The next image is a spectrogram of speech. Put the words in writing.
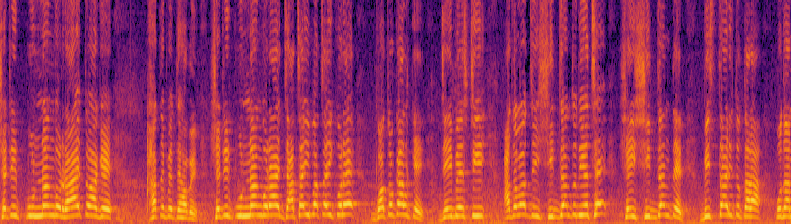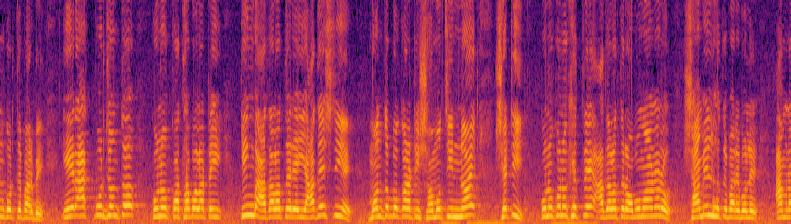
সেটির পূর্ণাঙ্গ রায় তো আগে হাতে পেতে হবে। সেটির পূর্ণাঙ্গ রায় যাচাই বাছাই করে গতকালকে যেই বেশটি আদালত যেই সিদ্ধান্ত দিয়েছে, সেই সিদ্ধান্তের বিস্তারিত তারা প্রদান করতে পারবে। এর আগ পর্যন্ত কোনো কথা বলাটাই কিংবা আদালতের এই আদেশ নিয়ে মন্তব্য করাটি সমচীন নয়। সেটি কোনো কোনো ক্ষেত্রে আদালতের অবমাননারও সামিল হতে পারে বলে আমরা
